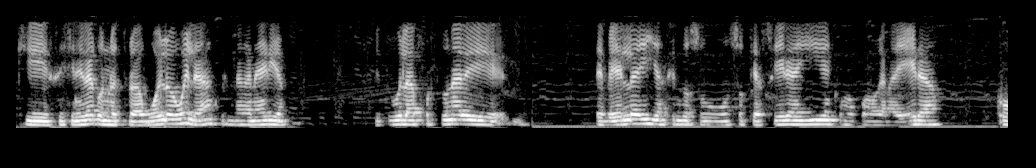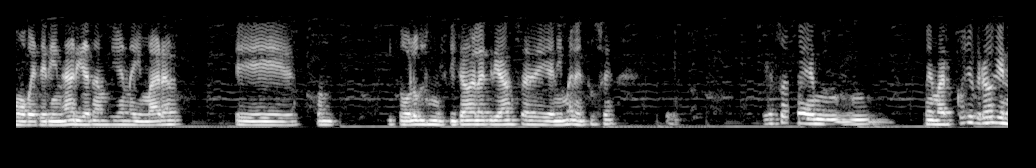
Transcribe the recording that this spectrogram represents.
que se genera con nuestro abuelo o abuela, con la ganadería. Yo tuve la fortuna de, verla ahí haciendo su- sus quehaceres ahí como, como ganadera, como veterinaria también, Aymara, eh, y todo lo que significaba la crianza de animales. Entonces, eh, eso me, marcó, yo creo que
